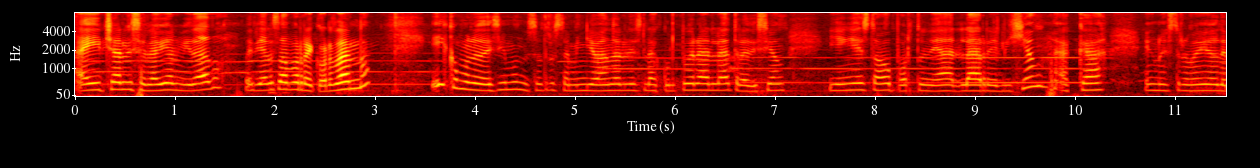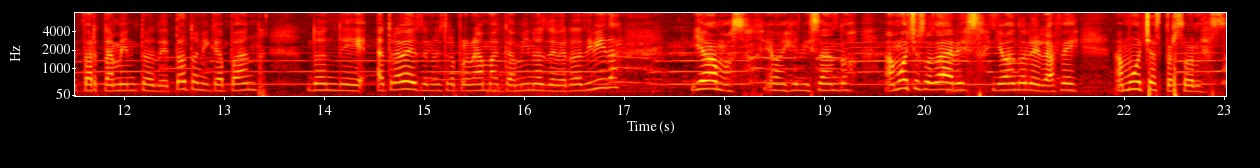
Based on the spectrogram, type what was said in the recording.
Ahí Charlie se le había olvidado, pues ya lo estamos recordando. Y como lo decimos nosotros también llevándoles la cultura, la tradición y en esta oportunidad la religión acá en nuestro bello departamento de Totonicapán, donde a través de nuestro programa Caminos de Verdad y Vida llevamos evangelizando a muchos hogares, llevándole la fe a muchas personas.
